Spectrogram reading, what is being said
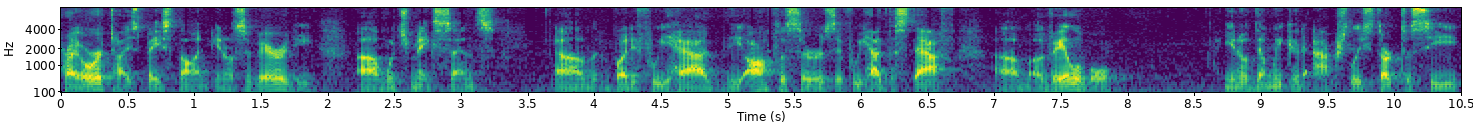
prioritize based on, you know, severity, um, which makes sense. Um, but if we had the officers, if we had the staff um, available, you know, then we could actually start to see,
